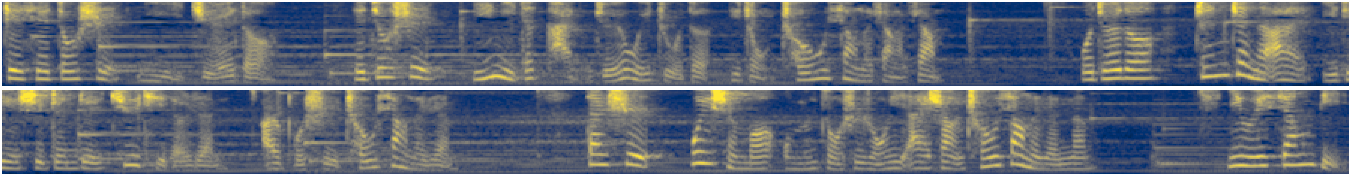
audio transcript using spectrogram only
这些都是你觉得。也就是以你的感觉为主的一种抽象的想象。我觉得真正的爱一定是针对具体的人，而不是抽象的人。但是为什么我们总是容易爱上抽象的人呢？因为相比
